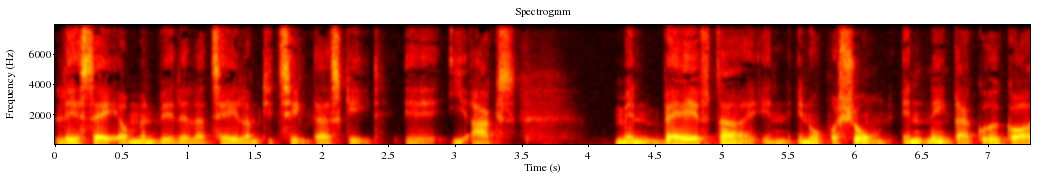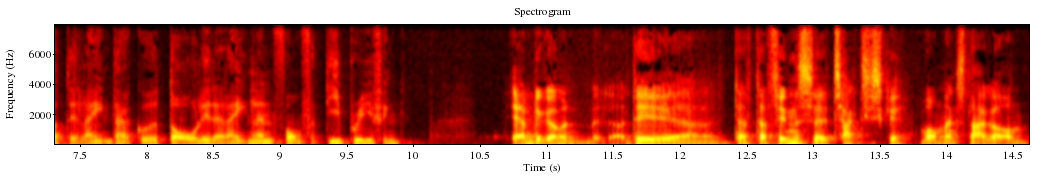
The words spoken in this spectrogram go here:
læse af, om man vil, eller tale om de ting, der er sket øh, i AKS. Men hvad efter en, en operation, enten en, der er gået godt, eller en, der er gået dårligt, er der en eller anden form for debriefing? Ja, det gør man. Det er, der, der findes uh, taktiske, hvor man snakker om,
